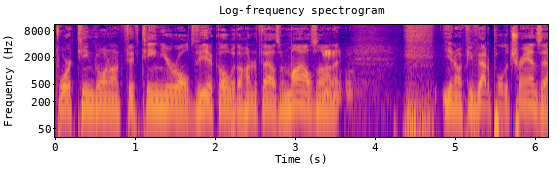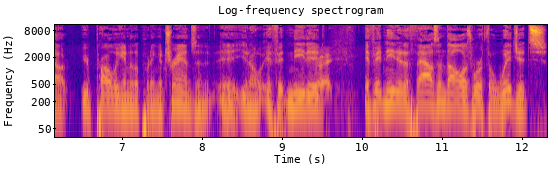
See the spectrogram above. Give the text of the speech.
14 going on 15 year old vehicle with 100,000 miles on it you know, if you've got to pull the trans out, you're probably going to end up putting a trans in it. Uh, you know, if it needed, Right. if it needed a thousand dollars worth of widgets,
